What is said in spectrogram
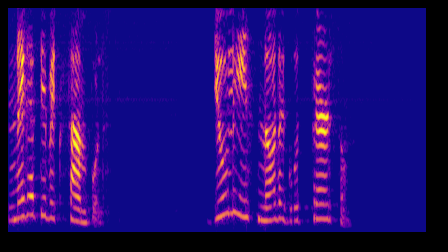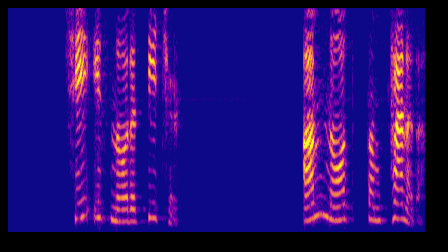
Negative examples. Julie is not a good person. She is not a teacher. I'm not from Canada.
